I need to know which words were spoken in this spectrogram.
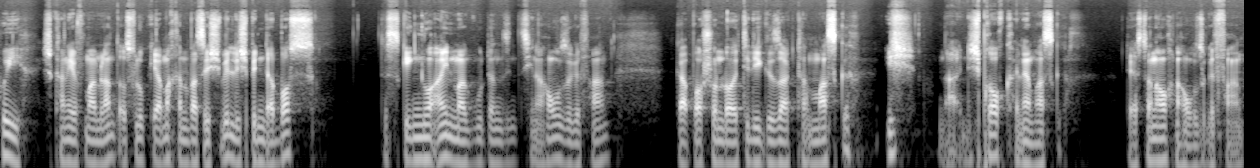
hui, ich kann hier auf meinem Landausflug ja machen, was ich will, ich bin der Boss. Das ging nur einmal gut, dann sind sie nach Hause gefahren. Gab auch schon Leute, die gesagt haben, Maske. Ich? Nein, ich brauche keine Maske. Der ist dann auch nach Hause gefahren.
